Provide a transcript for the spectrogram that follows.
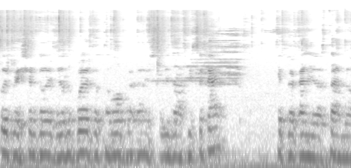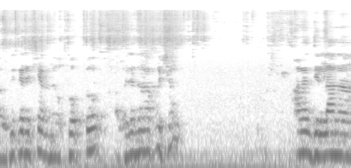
કોઈ પેશન્ટોને જરૂર પડે તો તમામ પ્રકારની સુવિધા આપી શકાય. એ પ્રકારની વ્યવસ્થા અમે ઊભી કરી છે. અમને ખૂબ ખૂબ અભિનંદન આપું છું. આણંદ જિલ્લાના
